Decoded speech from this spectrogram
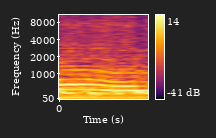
your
